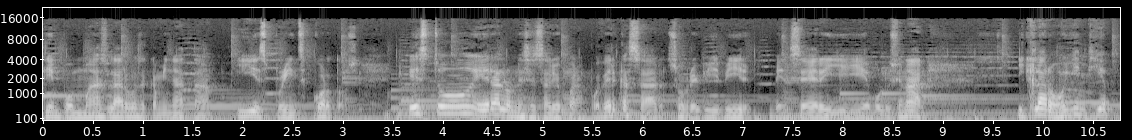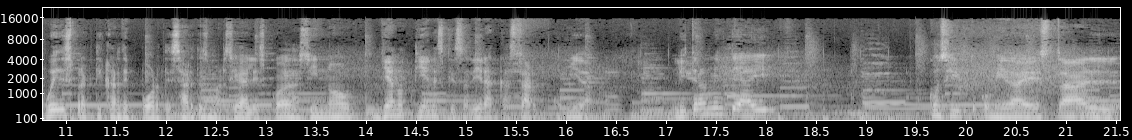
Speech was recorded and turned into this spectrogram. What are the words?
tiempo más largos de caminata y sprints cortos. Esto era lo necesario para poder cazar, sobrevivir, vencer y evolucionar. Y claro, hoy en día puedes practicar deportes, artes marciales, cosas así, no, ya no tienes que salir a cazar tu comida. Literalmente hay... Conseguir tu comida está al,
